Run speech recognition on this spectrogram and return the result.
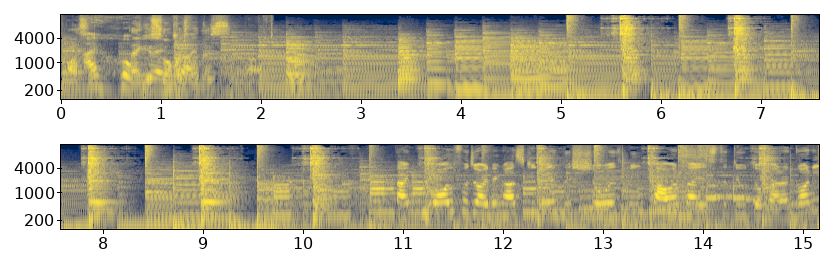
Awesome. I hope Thank you, you so much enjoy for this this. Joining us today. This show is being powered by Instituto Marangoni,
